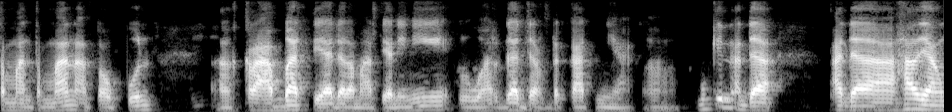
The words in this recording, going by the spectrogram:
teman-teman uh, ataupun uh, kerabat ya dalam artian ini keluarga terdekatnya. Uh, mungkin ada ada hal yang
